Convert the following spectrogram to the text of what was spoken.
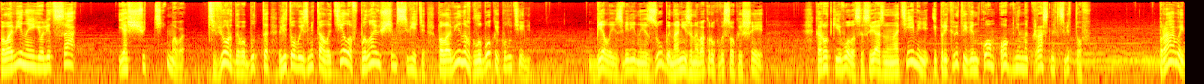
Половина ее лица и ощутимого, твердого, будто литого из металла тела в пылающем свете, половина в глубокой полутени. Белые звериные зубы нанизаны вокруг высокой шеи. Короткие волосы связаны на темени и прикрыты венком огненно-красных цветов. Правой,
